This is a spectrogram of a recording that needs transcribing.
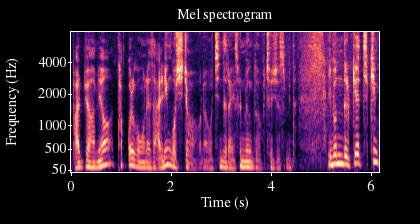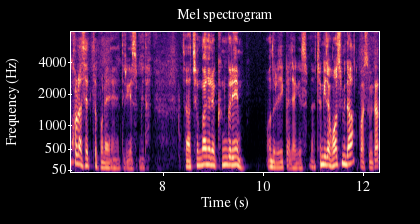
발표하며 탑골 공원에서 알린 곳이죠라고 친절하게 설명도 붙여주셨습니다. 이분들께 치킨 콜라 세트 보내드리겠습니다. 자 청관연의 큰 그림 오늘 여기까지 하겠습니다. 청 기자 고맙습니다. 예, 고맙습니다.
